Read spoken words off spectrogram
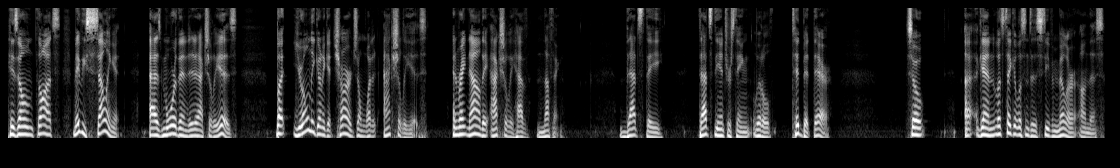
his own thoughts, maybe selling it as more than it actually is. But you're only going to get charged on what it actually is. And right now they actually have nothing. That's the that's the interesting little tidbit there. So, uh, again, let's take a listen to Stephen Miller on this.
